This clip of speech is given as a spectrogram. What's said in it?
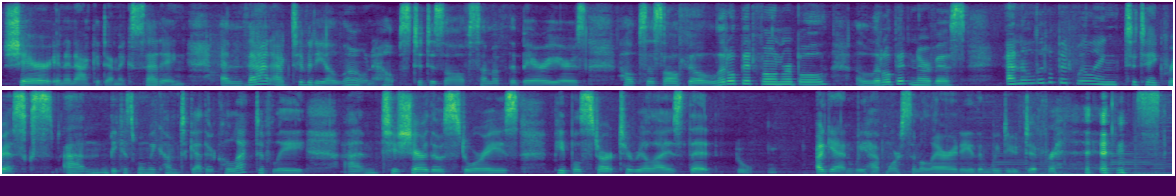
share in an academic setting. And that activity alone helps to dissolve some of the barriers, helps us all feel a little bit vulnerable, a little bit nervous, and a little bit willing to take risks um, because when we come together collectively um, to share those stories, people start to realize that, again, we have more similarity than we do difference.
